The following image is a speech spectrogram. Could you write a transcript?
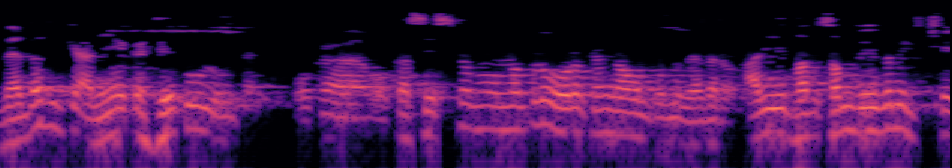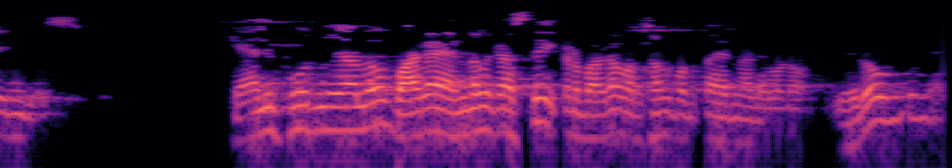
వెదర్కి అనేక హేతువులు ఉంటాయి. ఒక ఒక సిస్టమ్ ఉన్నప్పుడు ఓ రకంగా ఉంటుంది వెదర్. అది for some reason it changes. కాలిఫోర్నియాలో బాగా ఎండలు కాస్తే ఇక్కడ బాగా వర్షాలు పడతాయన్నాడు ఇవ్వడం ఏదో ఉంటుంది.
